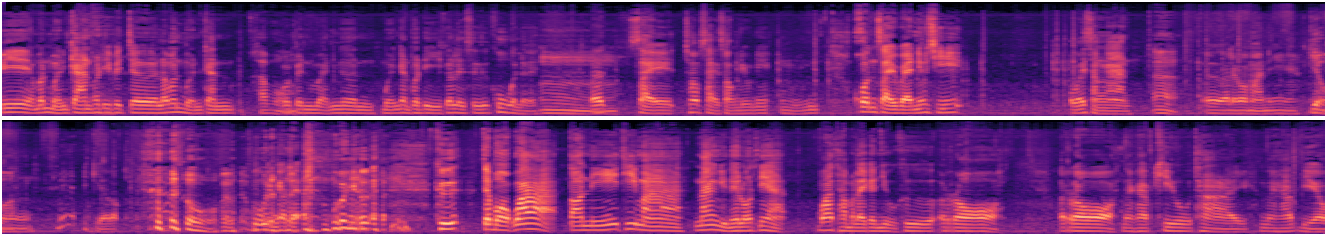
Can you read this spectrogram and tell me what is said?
มีมันเหมือนกันพอดีไปเจอ แล้วมันเหมือนกันครับผมมันเป็นแหวนเงินเหมือนกันพอดีก็เลยซื้อคู่กันเลย อืมแล้วใส่ชอบใส่สองนิ้วนี้อืมคนใส่แหวนนิ้วชี้ เอาไว้สั่งงาน อ่า เอออะไรประมาณนี้ไงเกี่ยวเหรอมไม่ไม่เกี่ยวหรอกโอ้โหพูดกันแหละ พูดกันแหละ คือจะบอกว่าตอนนี้ที่มานั่งอยู่ในรถเนี่ย ว่าทำอะไรกันอยู่คือรอ รอนะครับคิวถ่ายนะครับ เดี๋ยว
